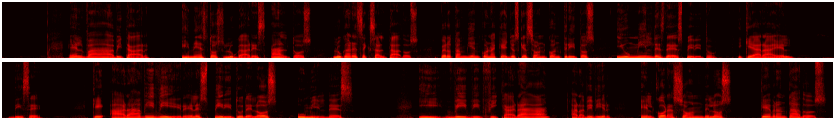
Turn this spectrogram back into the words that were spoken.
Él va a habitar en estos lugares altos, lugares exaltados, pero también con aquellos que son contritos y humildes de espíritu. ¿Y qué hará Él? Dice, que hará vivir el espíritu de los humildes y vivificará, hará vivir, el corazón de los quebrantados.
